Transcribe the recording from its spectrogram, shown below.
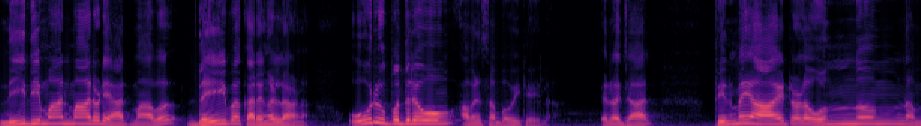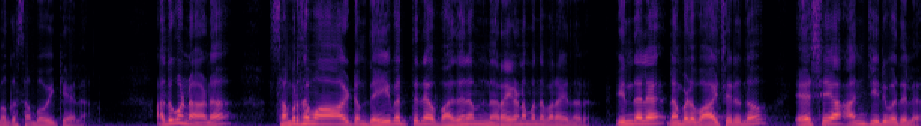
നീതിമാന്മാരുടെ ആത്മാവ് ദൈവകരങ്ങളിലാണ്. ഒരു ഉപദ്രവവും അവന് സംഭവിക്കുകയില്ല. എന്ന് വെച്ചാൽ തിന്മയായിട്ടുള്ള ഒന്നും നമുക്ക് സംഭവിക്കുകയില്ല. അതുകൊണ്ടാണ് സമൃദ്ധമായിട്ടും ദൈവത്തിന്റെ വചനം നിറയണമെന്ന് പറയുന്നത്. ഇന്നലെ നമ്മൾ വായിച്ചിരുന്നു ഏഷ്യ അഞ്ചിരുപതിൽ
